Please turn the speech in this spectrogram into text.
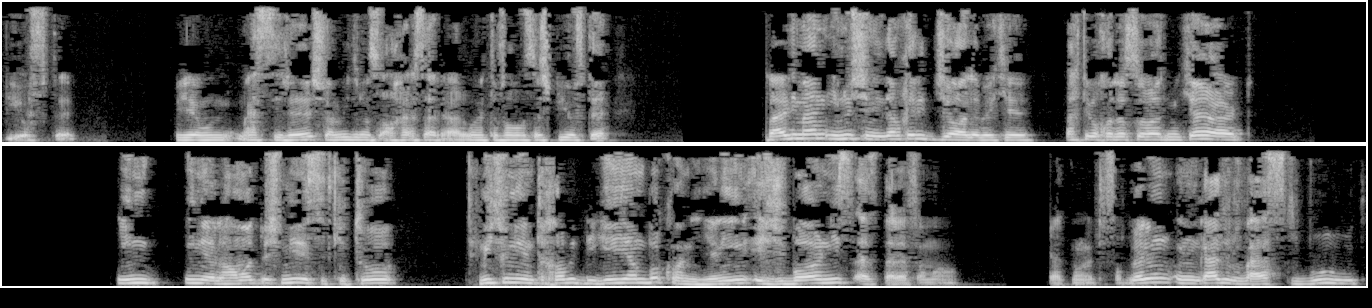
بیفته. توی اون مسیرش و می‌دونست آخر سر قرار اون اتفاق واسش بیفته. ولی من اینو شنیدم خیلی جالبه که وقتی به خدا صحبت می‌کرد این این الهامات بهش می‌رسید که تو می‌تونی انتخاب دیگه ای هم بکنی. یعنی این اجبار نیست از طرف ما. اتفاق. ولی اون اونقدر وصل بود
